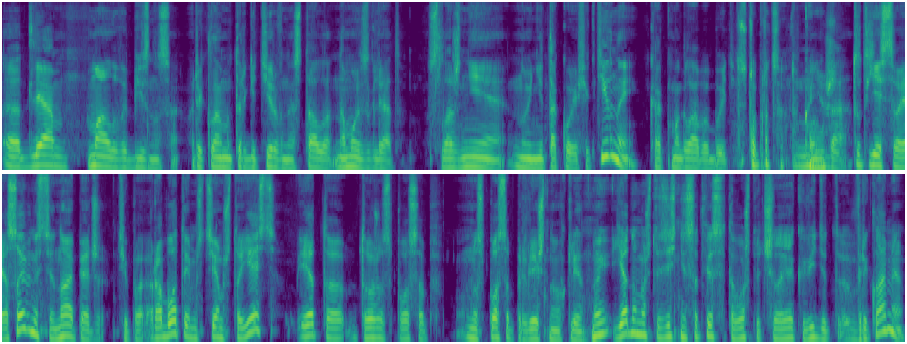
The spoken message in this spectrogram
э, для малого бизнеса реклама таргетированная стала, на мой взгляд, сложнее, ну, не такой эффективной, как могла бы быть. Сто процентов, ну, конечно. Да. Тут есть свои особенности, но, опять же, типа, работаем с тем, что есть, и это тоже способ, ну, способ привлечь новых клиентов. Но я думаю, что здесь несоответствие того, что человек видит в рекламе,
